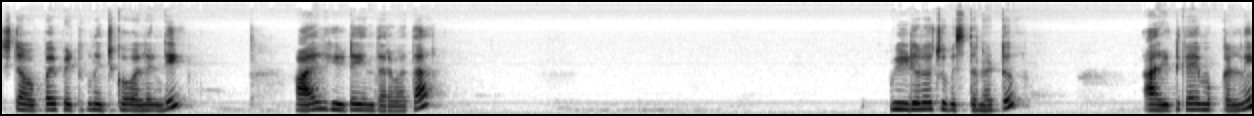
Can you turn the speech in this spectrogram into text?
స్టవ్ పై పెట్టుకుని ఉంచుకోవాలండి. ఆయిల్ హీట్ అయిన తర్వాత వీడియోలో చూపిస్తున్నట్టు అరటికాయ ముక్కల్ని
